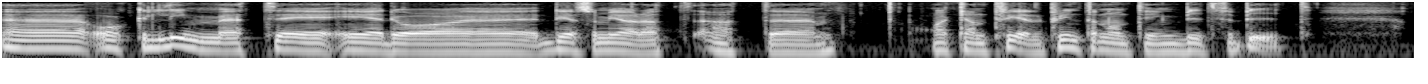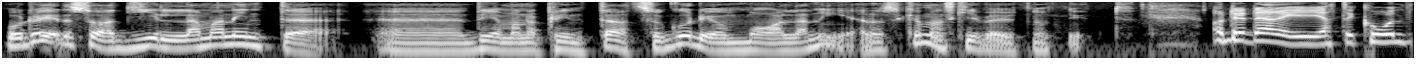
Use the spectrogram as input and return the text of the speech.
eh, och limmet är, då eh, det som gör att, att eh, man kan 3D-printa någonting bit för bit. Och då är det så att gillar man inte eh, det man har printat så går det att mala ner och så kan man skriva ut något nytt. Och det där är jättecoolt.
